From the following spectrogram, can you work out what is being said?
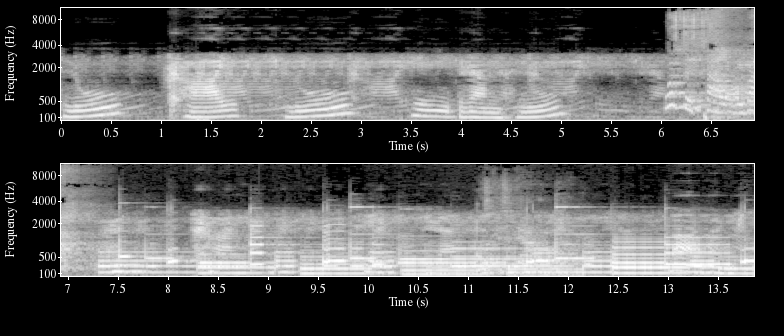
Hlu, Kai, Hlu, He Drang Hlu, What's this towel all about? Kai, He Drang Hlu, Ba Hằng Xí,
